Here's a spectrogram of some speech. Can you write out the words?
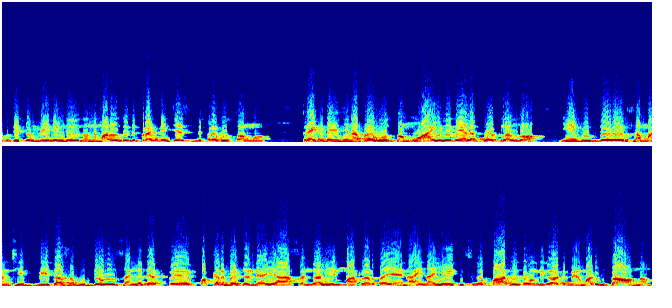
ఒక తిట్టు- మీటింగ్ జరుగుతుంది. మరో తిట్టు ప్రకటించేసింది ప్రభుత్వము. ప్రకటించిన ప్రభుత్వము ఐదు వేల కోట్లలో ఈ ఉద్యోగులకు సంబంధించి మిగతా ఉద్యోగుల సంగతి పక్కన పెట్టండి. అయ్యా సంఘాలు ఏం మాట్లాడతాయి? అని అయినా ఏటీసీ బాధ్యత ఉంది కాబట్టి మేము అడుగుతా ఉన్నాం.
